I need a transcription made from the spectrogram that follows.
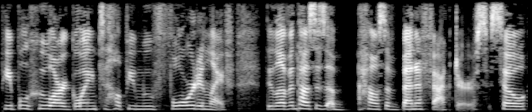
people who are going to help you move forward in life. The 11th house is a house of benefactors. So,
